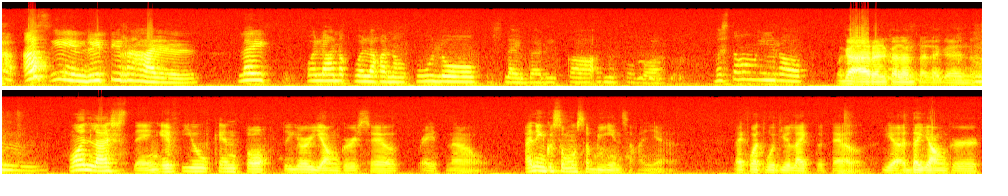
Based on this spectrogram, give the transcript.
as in, literal. Like, wala na wala ka ng tulog, tapos library ka, ano pa ba? Basta ang hirap. Mag-aaral ka lang talaga, no? Mm. One last thing, if you can talk to your younger self right now, anong gusto mong sabihin sa kanya? Like, what would you like to tell yeah, the younger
